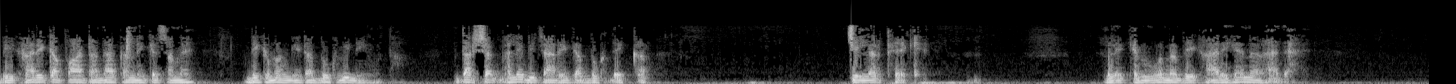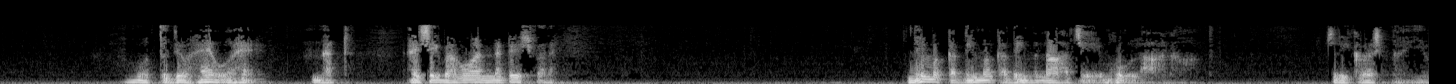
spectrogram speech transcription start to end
भिखारी का पाठ अदा करने के समय भिख मंगे का दुख भी नहीं होता। दर्शक भले बिचारे का दुख देखकर चिल्लर फेंके, लेकिन वो न भिखारी है, न राजा है। वो तो जो है, वो है नट। ऐसे ही भगवान नटेश्वर है। धीमक धीमक, धीम नाचे भोलानाथ। श्री कृष्ण ये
